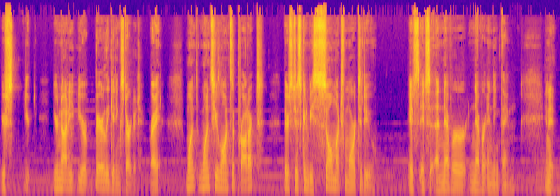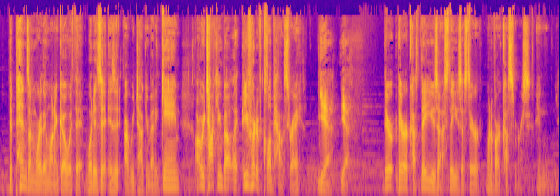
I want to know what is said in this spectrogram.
you're you're you're not you're barely getting started, right? Once once you launch the product, there's just going to be so much more to do. It's it's a never never ending thing, and it depends on where they want to go with it. What is it? Is it are we talking about a game? Are we talking about like you've heard of Clubhouse, right? Yeah, yeah. They're they're a they use us. They use us. They're one of our customers, and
